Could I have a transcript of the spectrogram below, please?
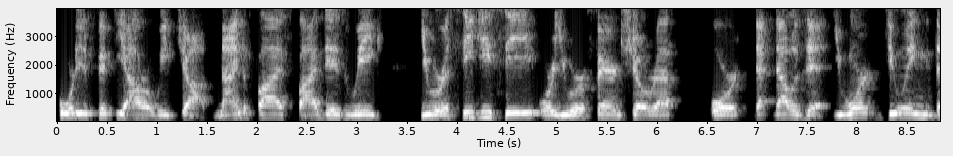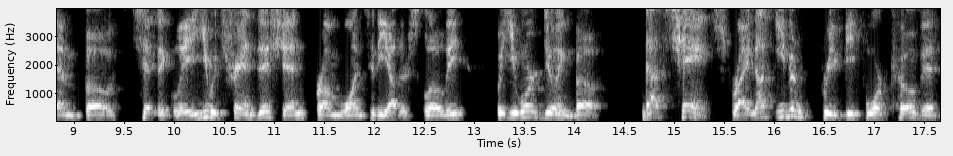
40 to 50 hour a week job, nine to five, five days a week. You were a CGC or you were a fair and show rep, or that, that was it. You weren't doing them both typically. You would transition from one to the other slowly, but you weren't doing both. That's changed, right? Not even pre- before COVID,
